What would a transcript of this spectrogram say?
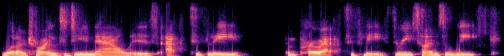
what I'm trying to do now is actively and proactively, three times a week,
